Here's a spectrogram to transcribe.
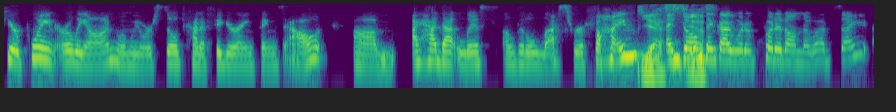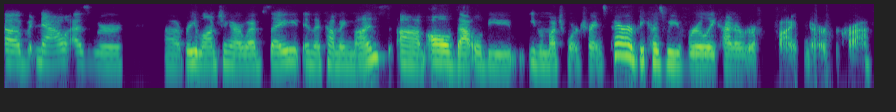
to your point, early on when we were still kind of figuring things out, um, I had that list a little less refined, yes, and don't yes. think I would have put it on the website. Uh, but now, as we're uh, relaunching our website in the coming months, um, all of that will be even much more transparent because we've really kind of refined our craft.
